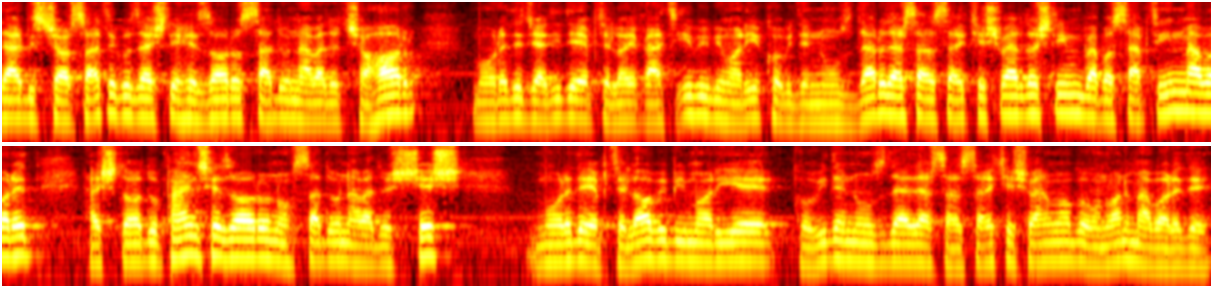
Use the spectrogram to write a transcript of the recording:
در 24 ساعت گذشته 1194 مورد جدید ابتلای قطعی به بیماری کووید 19 رو در سراسر کشور داشتیم و با ثبت این موارد 85996 مورد ابتلا به بیماری کووید 19 در سراسر کشور ما به عنوان موارد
